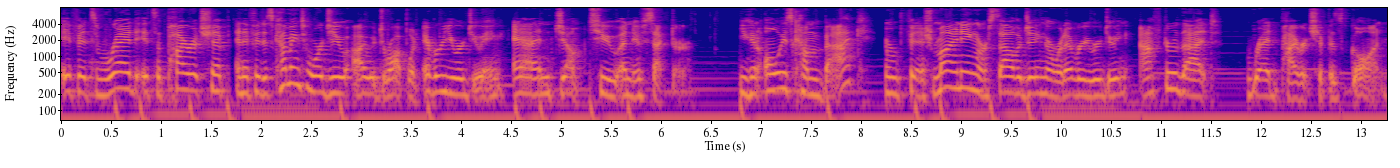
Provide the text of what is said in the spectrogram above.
If it's red, it's a pirate ship. And if it is coming towards you, I would drop whatever you are doing and jump to a new sector. You can always come back and finish mining or salvaging or whatever you were doing after that red pirate ship is gone.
